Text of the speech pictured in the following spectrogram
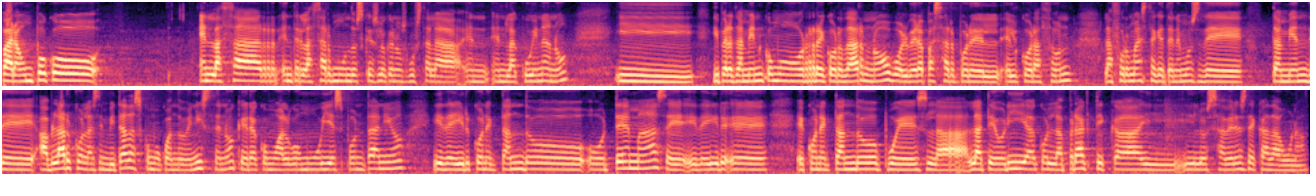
para un poco enlazar, entrelazar mundos, que es lo que nos gusta en, la cuina, ¿no? Y, para también como recordar, ¿no? Volver a pasar por el, corazón la forma esta que tenemos de también de hablar con las invitadas, como cuando viniste, ¿no? Que era como algo muy espontáneo y de ir conectando temas eh, y de ir eh, eh, conectando pues la, teoría con la práctica y los saberes de cada una.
